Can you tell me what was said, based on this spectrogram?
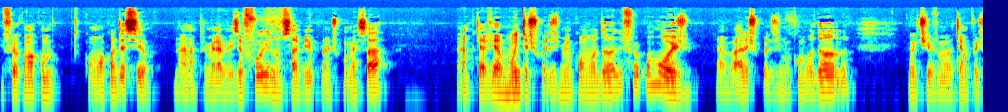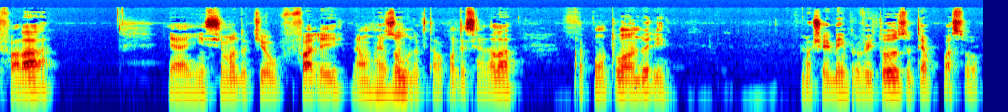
E foi como, como aconteceu. Né? Na primeira vez eu fui, não sabia por onde começar, né? porque havia muitas coisas me incomodando, e foi como hoje, né? várias coisas me incomodando. Eu tive meu tempo de falar, e aí, em cima do que eu falei, né, um resumo do que estava acontecendo, ela vai pontuando ali. Eu achei bem proveitoso, o tempo passou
